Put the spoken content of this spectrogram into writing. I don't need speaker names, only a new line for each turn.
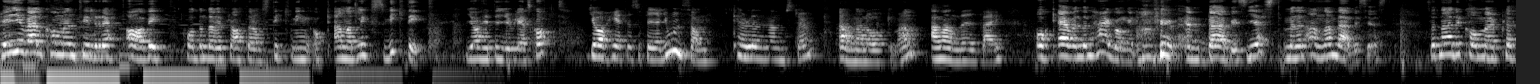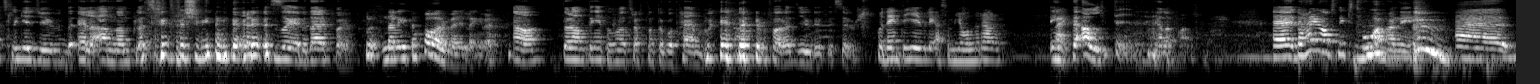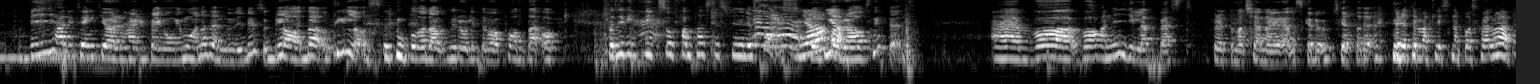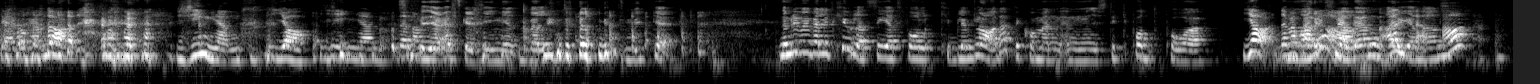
Hej och välkommen till Rätt Avigt, podden där vi pratar om stickning och annat livsviktigt. Jag heter Julia Skott
Jag heter Sofia Jonsson.
Caroline Malmström.
Anna Åkerman.
Amanda Idberg.
och även den här gången har vi en bebisgäst, men en annan bebisgäst. Så att när det kommer plötsliga ljud eller annan plötsligt försvinner så är det därför.
När ni inte hör mig längre.
Ja, då är det antingen för att hon har tröttnat och gått hem eller för att ljudet är surt.
Och det är inte Julia som jollrar.
Inte alltid i alla fall. Eh, Det här är avsnitt två hörni. Eh, Vi hade ju tänkt göra det här ungefär en gång i månaden men vi blev så glada och till oss båda av hur roligt det var att podda och för att vi fick så fantastiskt fin respons
Ja.
på förra avsnittet. Eh, Vad, vad har ni gillat bäst förutom att känna er älskade och uppskattade?
Förutom att lyssna på oss själva flera gånger om dagen.
Gingen.
Ja, gingen.
Sofia älskar jingeln väldigt, väldigt mycket. Nej, men det var ju väldigt kul att se att folk blev glada att det kom en, en ny stickpodd på
Ja, det var faktiskt
Marknaden,
väldigt
arenan.
Ja,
